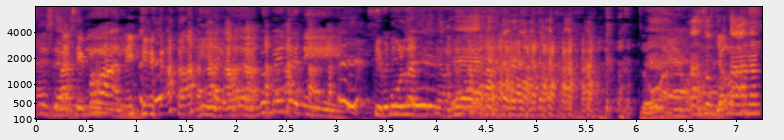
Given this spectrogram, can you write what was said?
Masih perak nih. Iya, gue beda nih. Si Pulen. Iya. Doang. langsung pertahanan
